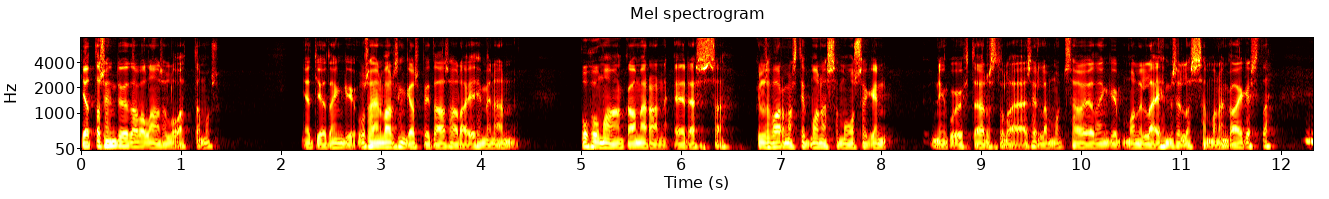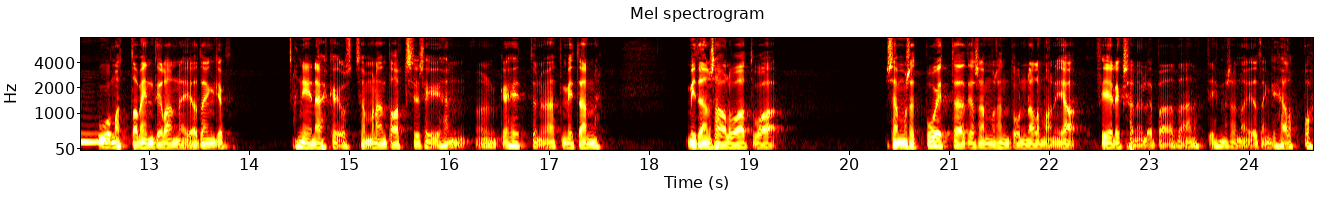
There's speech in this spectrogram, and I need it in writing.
jotta syntyy tavallaan se luottamus. Et jotenkin usein varsinkin, jos pitää saada ihminen puhumaan kameran edessä, kyllä se varmasti monessa muussakin niin kuin yhteydessä tulee esille, mutta se on jotenkin monilla ihmisillä semmoinen kaikista mm. kuumottavin tilanne jotenkin. Niin ehkä just semmoinen tatsi siihen on kehittynyt, että miten, miten saa luotua semmoiset puitteet ja semmoisen tunnelman ja fiiliksen ylipäätään, että ihmisen on jotenkin helppo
